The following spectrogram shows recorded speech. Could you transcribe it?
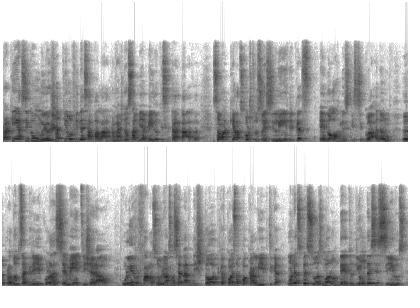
Para quem, assim como eu, já tinha ouvido essa palavra, mas não sabia bem do que se tratava, são aquelas construções cilíndricas enormes que se guardam uh, produtos agrícolas, sementes em geral. O livro fala sobre uma sociedade distópica, pós-apocalíptica, onde as pessoas moram dentro de um desses silos,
